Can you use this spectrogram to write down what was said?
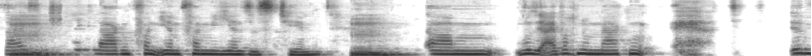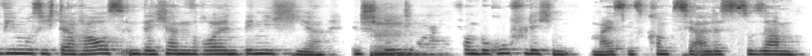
Sei mhm. es in mhm. Schräglagen von ihrem Familiensystem, mhm. ähm, wo sie einfach nur merken, äh, irgendwie muss ich da raus, in welchen Rollen bin ich hier? In mhm. Schräglagen mhm. vom Beruflichen, meistens kommt es ja alles zusammen.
